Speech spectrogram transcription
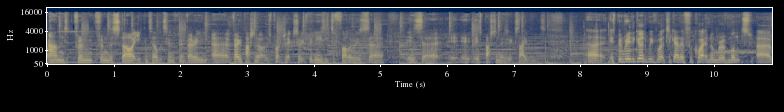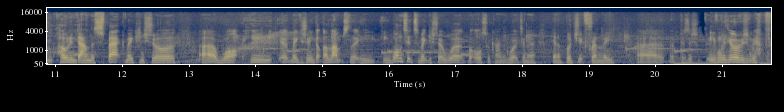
and from from the start you can tell that Tim's been very uh, very passionate about this project so it's been easy to follow his uh, his, uh, his passion and his excitement Uh, it's been really good. We've worked together for quite a number of months, um, honing down the spec, making sure uh, what he, uh, making sure he got the lamps that he, he wanted to make the show work, but also kind of worked in a in a budget friendly uh, position. Even with Eurovision, we have,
